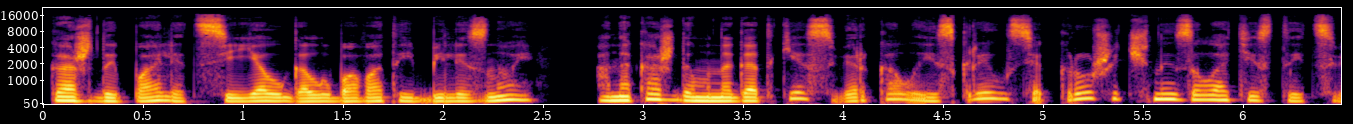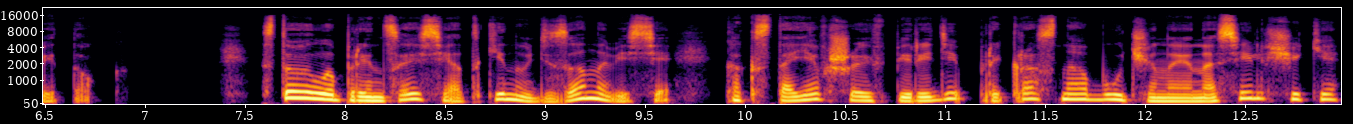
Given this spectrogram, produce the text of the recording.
Каждый палец сиял голубоватой белизной, а на каждом ноготке сверкал и искрился крошечный золотистый цветок. Стоило принцессе откинуть занавеси, как стоявшие впереди прекрасно обученные носильщики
